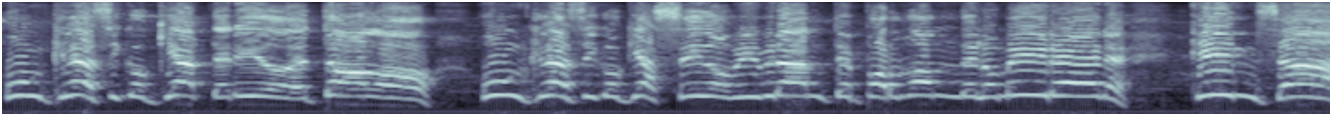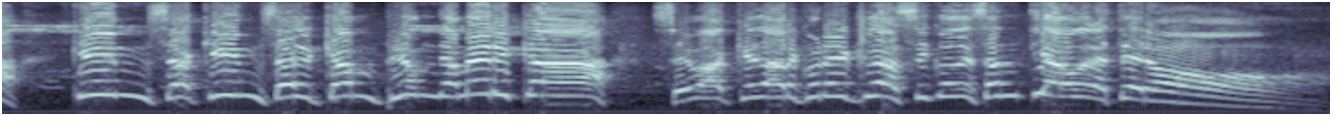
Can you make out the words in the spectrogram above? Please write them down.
Un clásico que ha tenido de todo. Un clásico que ha sido vibrante por donde lo miren. Kimsa, Kimsa, Kimsa, el campeón de América. Se va a quedar con el clásico de Santiago del Estero.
